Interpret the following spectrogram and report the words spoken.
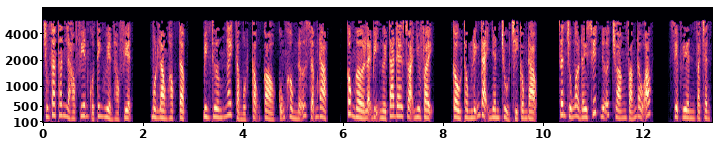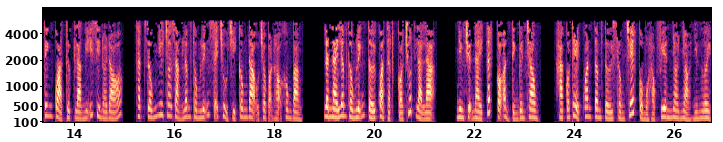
Chúng ta thân là học viên của Tinh Huyền học viện, một lòng học tập, bình thường ngay cả một cọng cỏ cũng không nỡ dẫm đạp, không ngờ lại bị người ta đe dọa như vậy, cầu thống lĩnh đại nhân chủ trì công đạo. Dân chúng ở đây suýt nữa choáng vắng đầu óc, Diệp Huyền và Trần Tinh quả thực là nghĩ gì nói đó, thật giống như cho rằng Lâm thống lĩnh sẽ chủ trì công đạo cho bọn họ không bằng. Lần này Lâm thống lĩnh tới quả thật có chút là lạ, nhưng chuyện này tất có ẩn tình bên trong, há có thể quan tâm tới sống chết của một học viên nho nhỏ như ngươi.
